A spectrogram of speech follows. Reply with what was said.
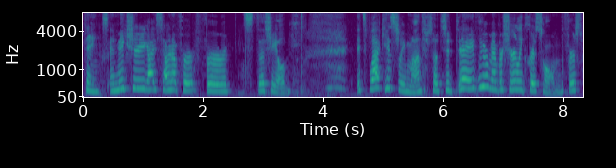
Thanks, and make sure you guys sign up for, for the Shield. It's Black History Month, so today we remember Shirley Chisholm, the first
